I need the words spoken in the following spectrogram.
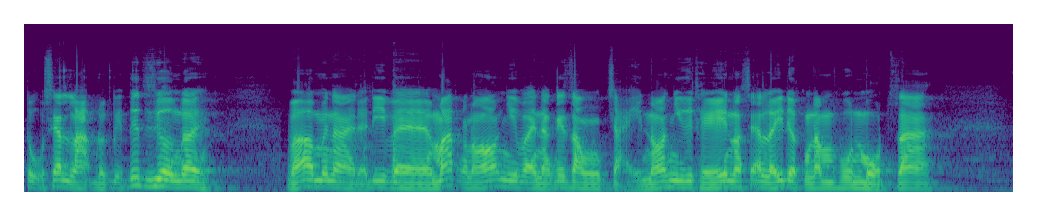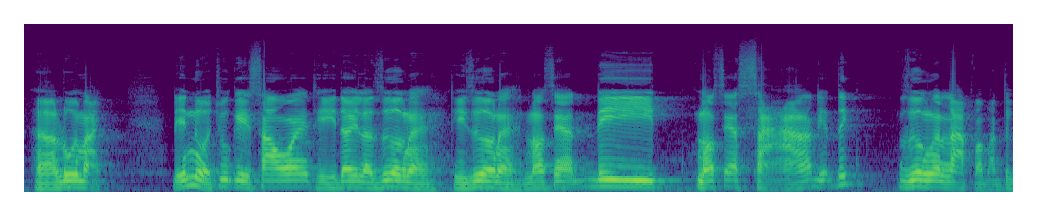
Tụ sẽ lạp được điện tích dương đây. Và âm bên này để đi về mát của nó. Như vậy là cái dòng chảy nó như thế, nó sẽ lấy được 5V một ra à, lui mạch đến nửa chu kỳ sau ấy, thì đây là dương này thì dương này nó sẽ đi nó sẽ xả điện tích. Dương lạp vào bản tử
